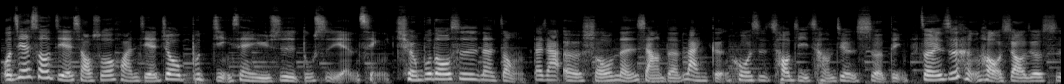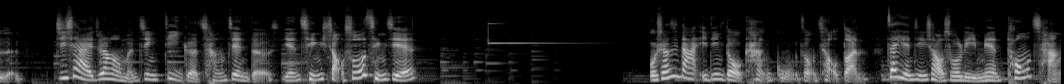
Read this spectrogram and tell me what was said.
我今天收集的小说环节就不仅限于是都市言情，全部都是那种大家耳熟能详的烂梗或是超级常见设定，总之很好笑就是。接下来就让我们进第一个常见的言情小说情节。我相信大家一定都有看过这种桥段，在言情小说里面，通常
